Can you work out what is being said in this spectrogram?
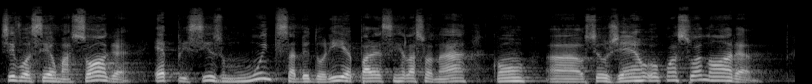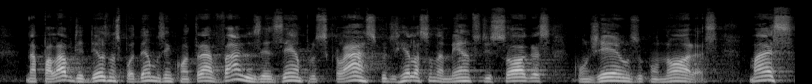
Se você é uma sogra, é preciso muita sabedoria para se relacionar com ah, o seu genro ou com a sua nora. Na palavra de Deus, nós podemos encontrar vários exemplos clássicos de relacionamentos de sogras com genros ou com noras, mas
